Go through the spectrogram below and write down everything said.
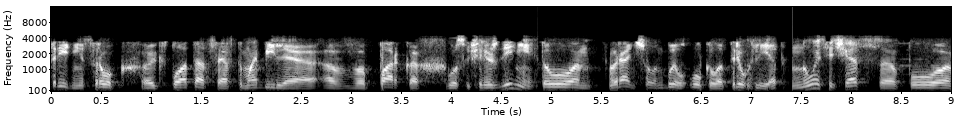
средний срок эксплуатации автомобиля в парках госучреждений, то раньше он был около трех лет, но сейчас по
